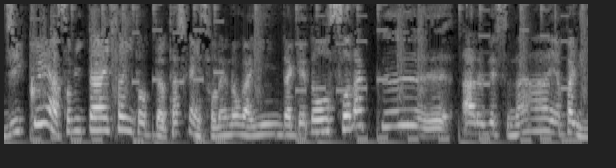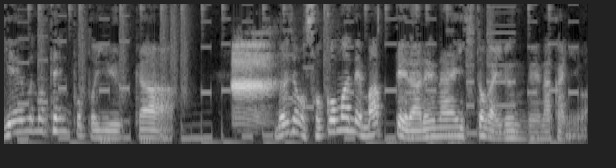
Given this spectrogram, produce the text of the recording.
じっくり遊びたい人にとっては確かにそれのがいいんだけど、おそらく、あれですな、やっぱりゲームのテンポというか、うん。どうしてもそこまで待ってられない人がいるんで、中には。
